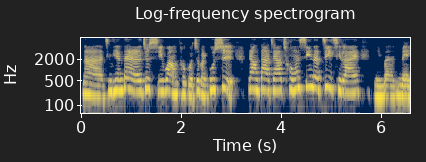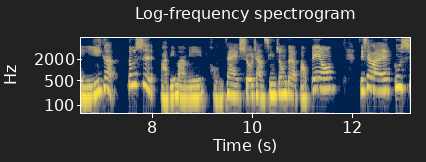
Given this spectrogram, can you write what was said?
那今天戴尔就希望透过这本故事，让大家重新的记起来，你们每一个都是爸比妈咪捧在手掌心中的宝贝哦。接下来故事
